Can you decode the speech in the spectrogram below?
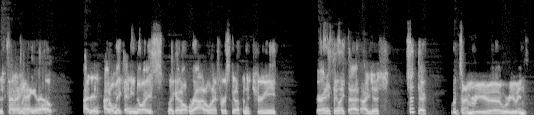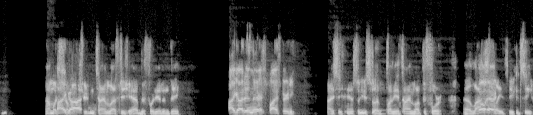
Just kind of hanging out. I didn't I don't make any noise. Like I don't rattle when I first get up in the tree or anything like that. I just sit there. What time were you uh, were you in? How much, how got- much shooting time left did you have before the end of the day? I got in there at five thirty. I see. Yeah, so you still have plenty of time left before uh, last Oh, yeah. flight, so you can see.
